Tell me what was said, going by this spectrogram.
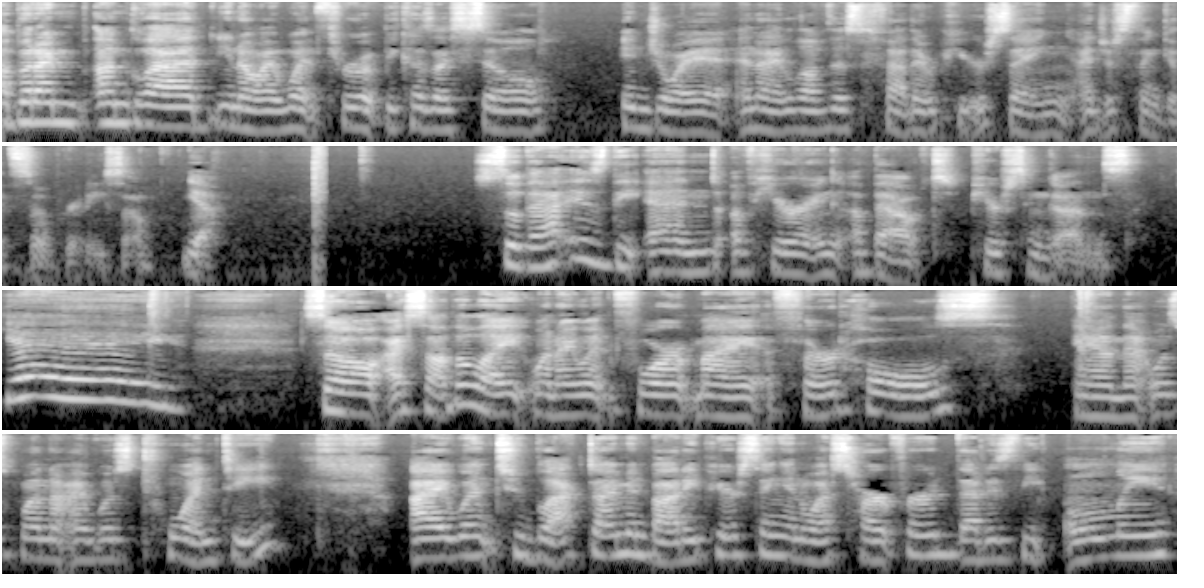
uh, but I'm I'm glad you know I went through it because I still enjoy it and I love this feather piercing. I just think it's so pretty. So yeah. So that is the end of hearing about piercing guns. Yay! So I saw the light when I went for my third holes, and that was when I was 20. I went to Black Diamond Body Piercing in West Hartford. That is the only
